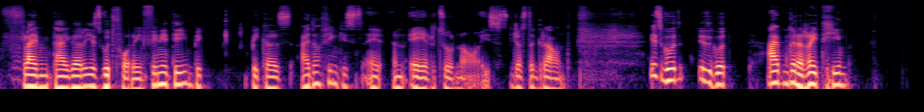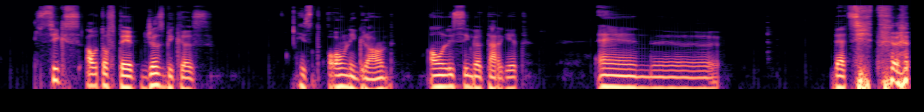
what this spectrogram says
Flaming Tiger is good for Infinity because I don't think it's a, an air tool. No, it's just a ground. It's good. It's good. I'm gonna rate him six out of ten just because he's only ground, only single target, and uh, that's it.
